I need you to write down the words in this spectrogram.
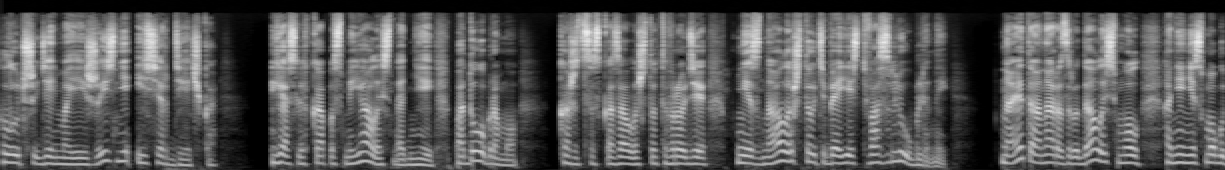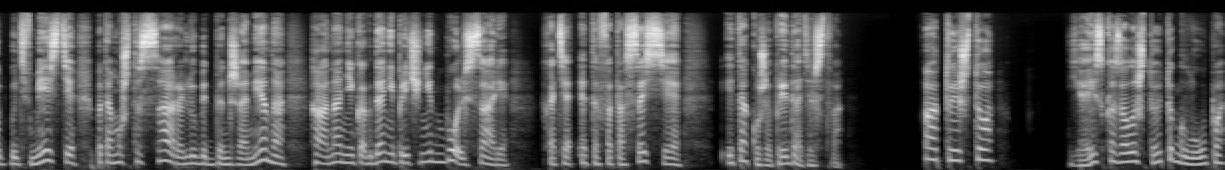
«лучший день моей жизни» и сердечко — я слегка посмеялась над ней, по-доброму. Кажется, сказала что-то вроде «не знала, что у тебя есть возлюбленный». На это она разрыдалась, мол, они не смогут быть вместе, потому что Сара любит Бенджамена, а она никогда не причинит боль Саре, хотя эта фотосессия и так уже предательство. «А ты что?» Я ей сказала, что это глупо,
